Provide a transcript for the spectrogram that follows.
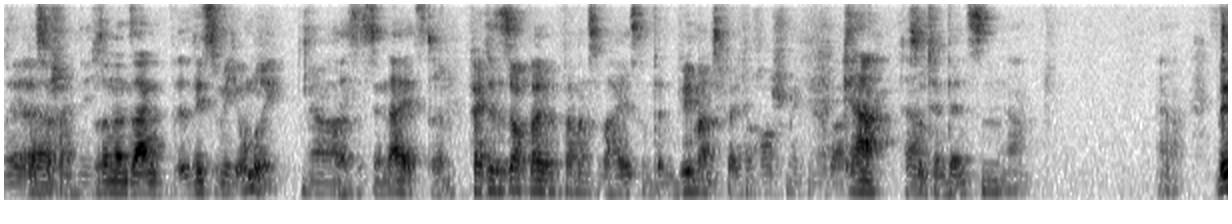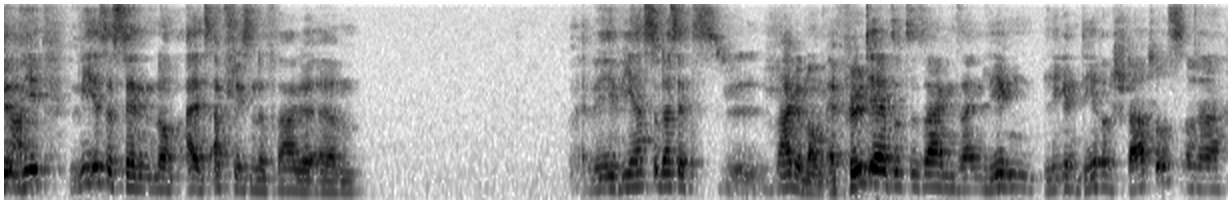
nee, das Äh, wahrscheinlich nicht. Sondern sagen, willst du mich umbringen? Ja, Was ist denn da jetzt drin? vielleicht ist es auch, weil, weil man es weiß und dann will man es vielleicht auch rausschmecken, aber Klar, klar. so Tendenzen. Ja. ja. Wie, wie, wie ist es denn noch als abschließende Frage? Ähm, wie, wie hast du das jetzt wahrgenommen? Erfüllt er sozusagen seinen leg legendären Status oder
